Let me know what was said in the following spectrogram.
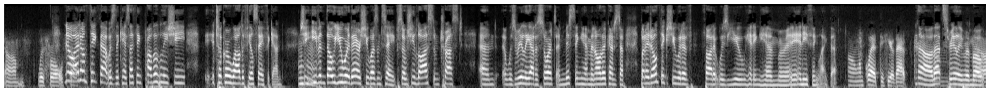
um, with her old. No, self. I don't think that was the case. I think probably she. It took her a while to feel safe again. She, Mhm. even though you were there, she wasn't safe. So she lost some trust and was really out of sorts and missing him and all that kind of stuff. But I don't think she would have thought it was you hitting him or anything like that. Oh, I'm glad to hear that. No, that's really remote. yeah.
